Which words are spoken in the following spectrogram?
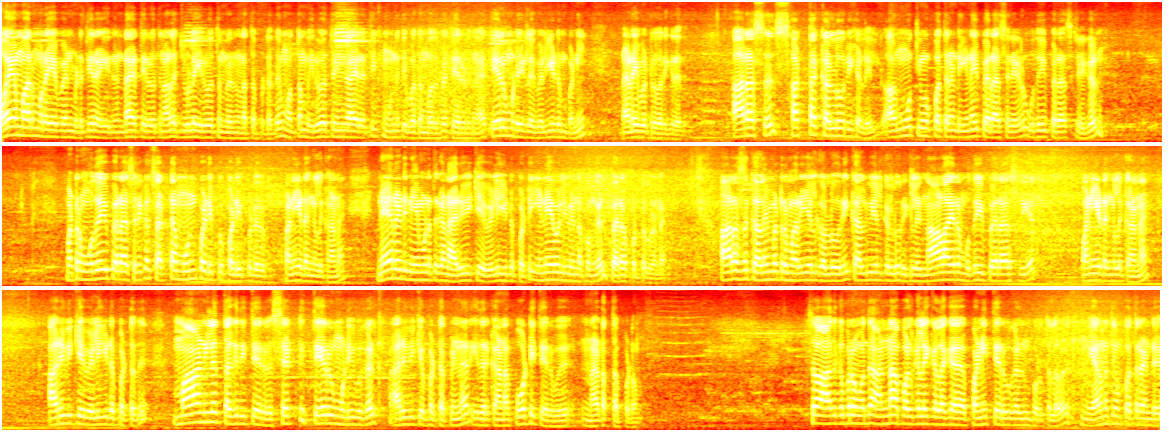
ஓஎம்ஆர் முறையை பயன்படுத்தி ரெண்டாயிரத்தி இருபத்தி நாலு ஜூலை இருபத்தொன்று நடத்தப்பட்டது. மொத்தம் இருபத்தைந்தாயிரத்தி முந்நூற்றி பத்தொன்பது பேர் தேர்வெடுத்தனர் தேர்வு முடிவுகளை வெளியிடும் பணி நடைபெற்று வருகிறது. அரசு சட்ட கல்லூரிகளில் நூற்றி முப்பத்தி ரெண்டு இணை பேராசிரியர்கள் உதவி பேராசிரியர்கள் மற்றும் உதவி பேராசிரியர்கள் சட்ட முன்படிப்பு படிப்பு பணியிடங்களுக்கான நேரடி நியமனத்துக்கான அறிவிக்கை வெளியிடப்பட்டு இணையவழி விண்ணப்பங்கள் பெறப்பட்டுள்ளன. அரசு கலை மற்றும் அறிவியல் கல்லூரி கல்வியியல் கல்லூரிகளில் நாலாயிரம் உதவி பேராசிரியர் பணியிடங்களுக்கான அறிவிக்கை வெளியிடப்பட்டது. மாநில தகுதி தேர்வு செட்டு தேர்வு முடிவுகள் அறிவிக்கப்பட்ட பின்னர் இதற்கான போட்டித் தேர்வு நடத்தப்படும். ஸோ அதுக்கப்புறம் வந்து அண்ணா பல்கலைக்கழக பணித்தேர்வுகள்னு பொறுத்தளவு இரநூத்தி முப்பத்தி ரெண்டு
